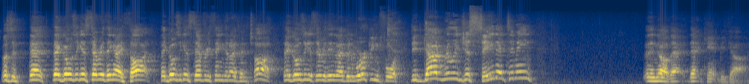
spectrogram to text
Listen, that, that goes against everything I thought. That goes against everything that I've been taught. That goes against everything that I've been working for. Did God really just say that to me? No, that, that can't be God.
